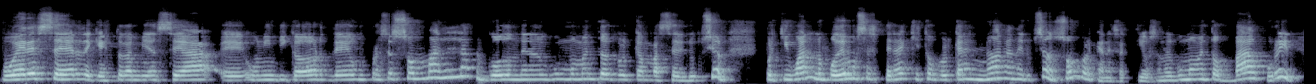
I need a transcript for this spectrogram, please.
Puede ser de que esto también sea eh, un indicador de un proceso más largo donde en algún momento el volcán va a hacer erupción, porque igual no podemos esperar que estos volcanes no hagan erupción, son volcanes activos, en algún momento va a ocurrir.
